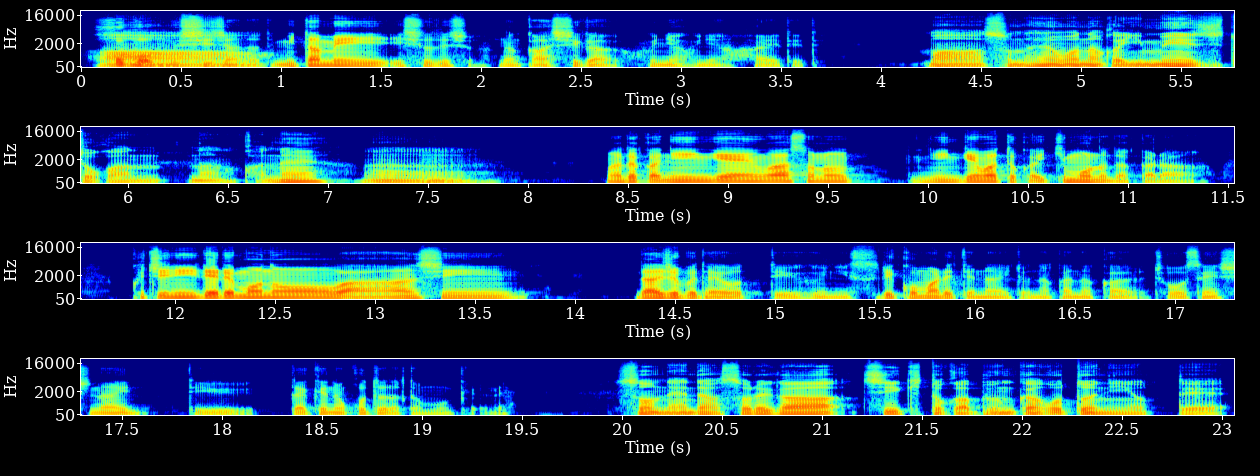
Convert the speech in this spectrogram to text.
ほぼ虫じゃん。だって見た目一緒でしょ。なんか足がふにゃふにゃ生えてて。まあ、その辺はなんかイメージとかなのかね。うん。うんまあだから人間はその、人間はとか生き物だから、口に入れるものは安心、大丈夫だよっていう風に刷り込まれてないとなかなか挑戦しないっていうだけのことだと思うけどね。そうね。だからそれが地域とか文化ごとによって、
